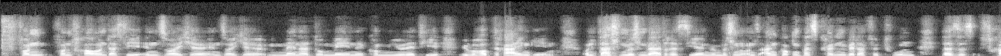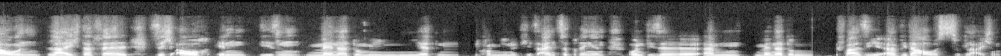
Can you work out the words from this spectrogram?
von, von Frauen, dass sie in solche, in solche Männerdomäne, Community überhaupt reingehen. Und das müssen wir adressieren. Wir müssen uns angucken, was können wir dafür tun, dass es Frauen leichter fällt, sich auch in diesen männerdominierten Communities einzubringen und diese ähm, Männerdominierten quasi äh, wieder auszugleichen.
